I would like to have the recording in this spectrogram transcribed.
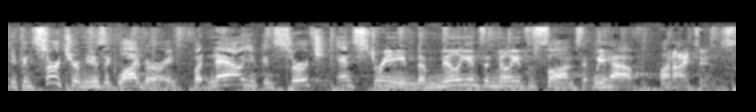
You can search your music library, but now you can search and stream the millions and millions of songs that we have on iTunes.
